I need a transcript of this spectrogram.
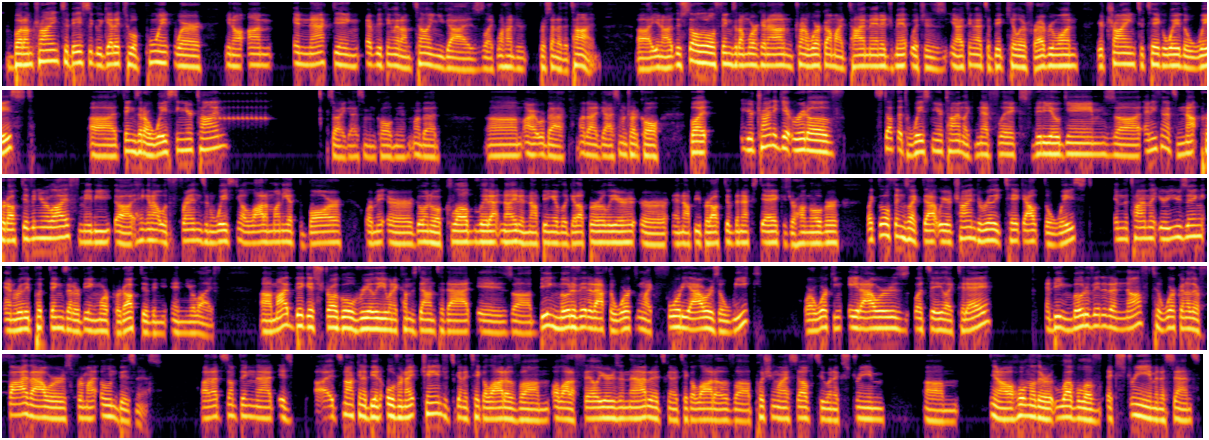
but I'm trying to basically get it to a point where you know I'm enacting everything that I'm telling you guys like 100% of the time. Uh, you know, there's still little things that I'm working on. I'm trying to work on my time management, which is, you know, I think that's a big killer for everyone. You're trying to take away the waste, uh, things that are wasting your time. Sorry, guys, someone called me. My bad. Um, all right, we're back. My bad, guys. Someone tried to call. but you're trying to get rid of stuff that's wasting your time, like Netflix, video games, uh, anything that's not productive in your life. Maybe uh, hanging out with friends and wasting a lot of money at the bar, or or going to a club late at night and not being able to get up earlier, or and not be productive the next day because you're hungover. Like little things like that, where you're trying to really take out the waste in the time that you're using and really put things that are being more productive in in your life. Uh, my biggest struggle, really, when it comes down to that, is uh, being motivated after working like 40 hours a week or working eight hours, let's say like today, and being motivated enough to work another five hours for my own business. Uh, that's something that is uh, it's not going to be an overnight change. It's going to take a lot of um, a lot of failures in that, and it's going to take a lot of uh, pushing myself to an extreme, um, you know, a whole nother level of extreme in a sense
